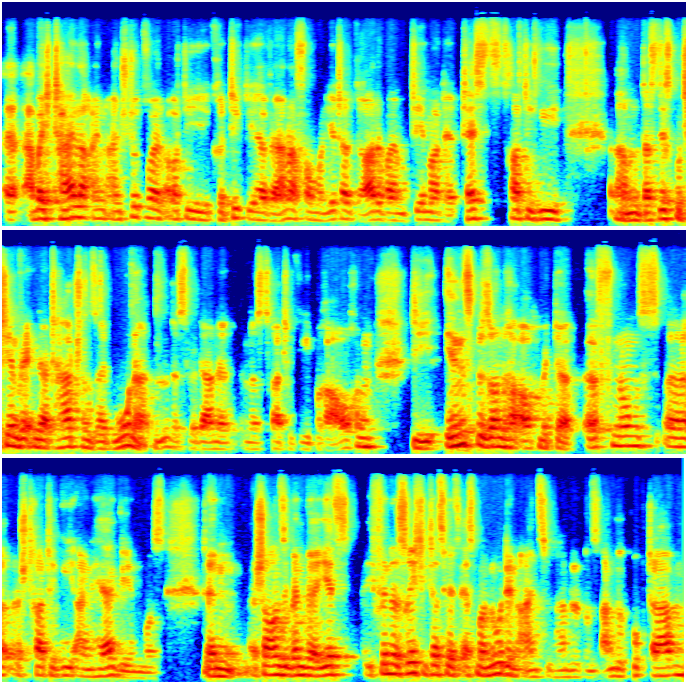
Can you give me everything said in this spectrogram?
äh, aber ich teile ein, ein Stück weit auch die Kritik, die Herr Werner formuliert hat, gerade beim Thema der Teststrategie. Ähm, das diskutieren wir in der Tat schon seit Monaten, dass wir da eine, eine Strategie brauchen, die insbesondere auch mit der Öffnungsstrategie einhergehen muss. Denn schauen Sie, wenn wir jetzt, ich finde es richtig, dass wir jetzt erstmal nur den Einzelhandel uns angeguckt haben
